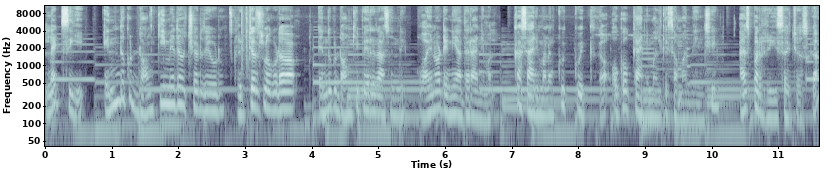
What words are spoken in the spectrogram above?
లెట్ సి ఎందుకు డాంకీ మీదే వచ్చాడు దేవుడు? స్క్రిప్చర్స్లో కూడా ఎందుకు డాంకీ పేరు రాసింది? Why not any other animal ఒక్కసారి మనం క్విక్ క్విక్గా ఒక్కొక్క యానిమల్కి సంబంధించి యాజ్ పర్ రీసెర్చర్స్గా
